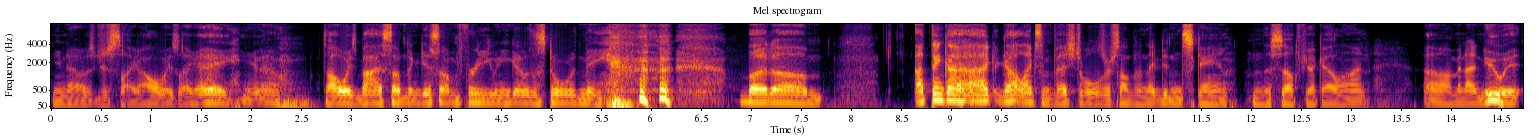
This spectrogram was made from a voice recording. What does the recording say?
You know, it's just like always like, hey, you know, it's always buy something, get something free when you go to the store with me. but um, I think I, I got like some vegetables or something they didn't scan in the self checkout line, um, and I knew it,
